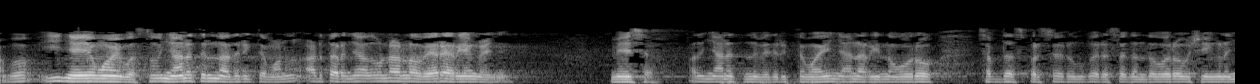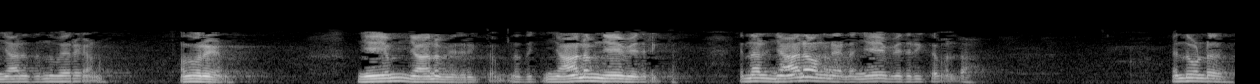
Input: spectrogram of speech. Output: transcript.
അപ്പോൾ ഈ ജ്ഞേയമായ വസ്തു ജ്ഞാനത്തിൽ നിന്ന് അതിരിക്തമാണ്. അടുത്തറിഞ്ഞ അതുകൊണ്ടാണല്ലോ വേറെ അറിയാൻ കഴിഞ്ഞു മേശ. അത് ജ്ഞാനത്തിൽ നിന്ന് വ്യതിരിക്തമായി ഞാൻ അറിയുന്ന ഓരോ ശബ്ദ സ്പർശ രൂപ രസഗന്ധ ഓരോ വിഷയങ്ങളും ജ്ഞാനത്തിൽ നിന്ന് വേറെയാണ്. അത് പറയാണ് ജ്ഞേയം ജ്ഞാനം വ്യതിരിക്തം. അത് ജ്ഞാനം ജ്ഞേയ വ്യതിരിക്തം. എന്നാൽ ജ്ഞാനം അങ്ങനെയല്ല ജ്ഞേയ വ്യതിരിക്തമല്ല എന്തുകൊണ്ട്?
